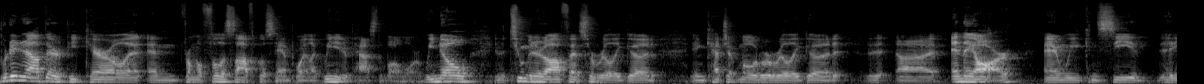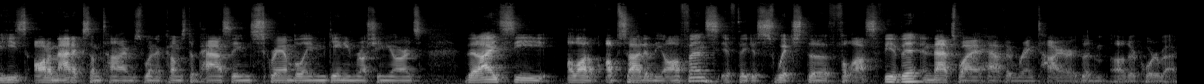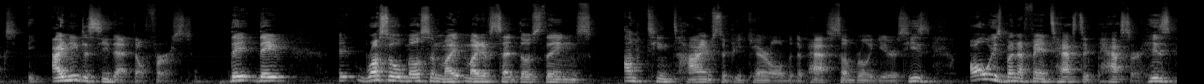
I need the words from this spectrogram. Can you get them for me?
putting it out there to Pete Carroll, and, and from a philosophical standpoint, like we need to pass the ball more. We know in the two minute offense we're really good, in catch up mode we're really good, uh, and they are. And we can see that he's automatic sometimes when it comes to passing, scrambling, gaining rushing yards that I see a lot of upside in the offense if they just switch the philosophy a bit, and that's why I have him ranked higher than other quarterbacks. I need to see that though first. They they Russell Wilson might might have said those things umpteen times to Pete Carroll over the past several years. He's always been a fantastic passer. His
